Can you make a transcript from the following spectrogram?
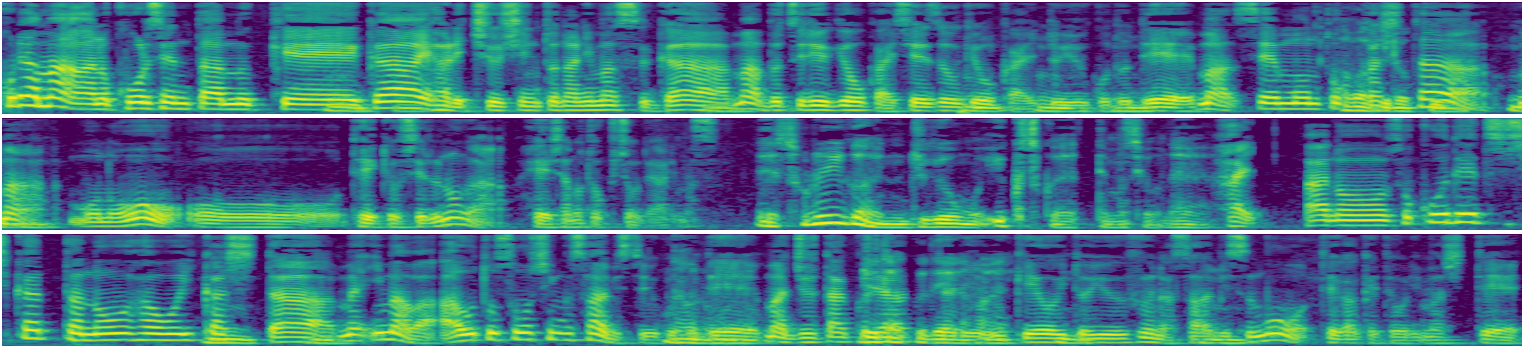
これはまあ、あの、コールセンター向けがやはり中心となりますが、まあ、物流業界、製造業界ということで、まあ、専門特化し幅たまあ、ものをお提供しているのが弊社の特徴であります。で、それ以外の事業もいくつかやってますよね。はい。あの、そこで培ったノウハウを生かした、まあ、今はアウトソーシングサービスということで、まあ、住宅であったり、請負というふうなサービスも手掛けておりまして、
